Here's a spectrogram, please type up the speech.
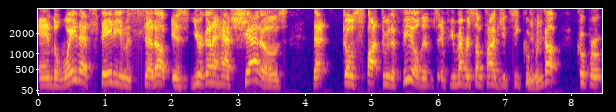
and the way that stadium is set up is you're gonna have shadows that go spot through the field. If, if you remember, sometimes you'd see Cooper mm-hmm. Kupp. Cooper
